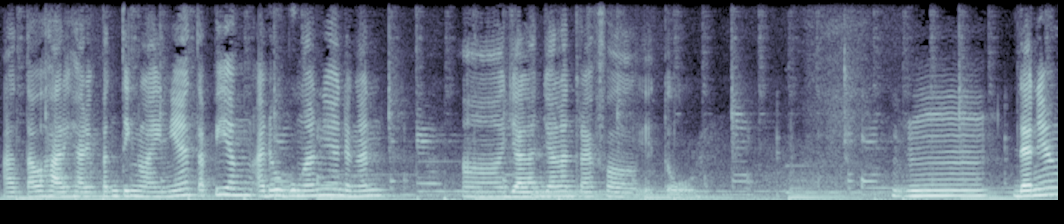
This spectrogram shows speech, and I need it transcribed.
Atau hari-hari penting lainnya tapi yang ada hubungannya dengan eh, jalan-jalan uh, travel gitu Hmm, dan yang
